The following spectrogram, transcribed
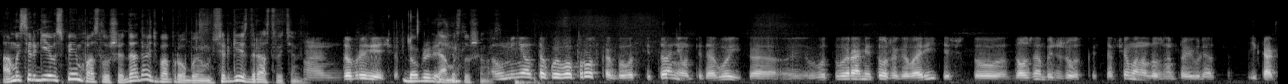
А мы Сергея успеем послушать, да? Давайте попробуем. Сергей, здравствуйте. А, добрый вечер. Добрый вечер. Да, мы слушаем вас. А у меня вот такой вопрос, как бы воспитание, вот педагогика. Вот вы, Рами, тоже говорите, что должна быть жесткость. А в чем она должна проявляться? И как,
